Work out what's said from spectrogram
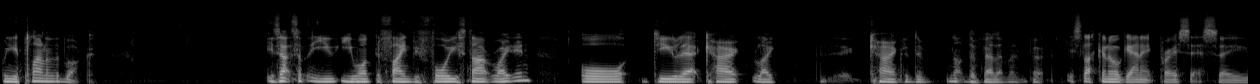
when you're planning the book? Is that something you, you want to find before you start writing, or do you let character like character de- not development, but it's like an organic process. So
